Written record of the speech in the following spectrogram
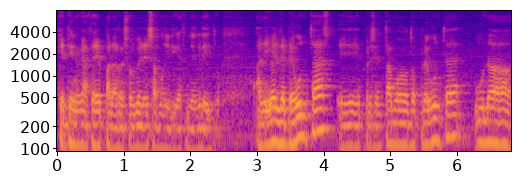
que tenga que hacer para resolver esa modificación de crédito. A nivel de preguntas, eh, presentamos dos preguntas. Una,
